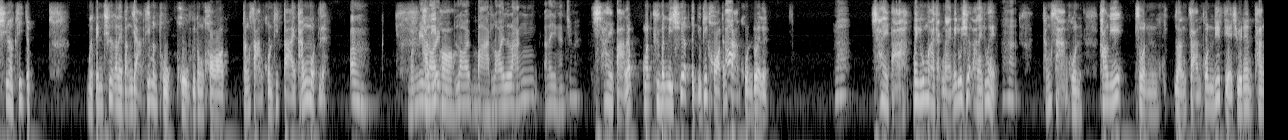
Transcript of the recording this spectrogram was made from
เชือกที่จะ เหมือนเป็นเชือกอะไรบางอย่างที่มันถูกผูกอยู่ตรงคอทั้งสามคนที่ตายทั้งหมดเลย เออมันมีคราวรนี้อยพอ รอยบาดรอยลังอะไรอย่างนั้นใช่ไหม ใช่ป่ะแล้วมันคือมันมีเชือกติดอยู่ที่คอทั้งเอ้า สามคนด้วยเลย เหรอใช่ป่ะไม่รู้มาจากไหน ไม่รู้เชือกอะไรด้วย ฮะทั้งสามคน คราวนี้ส่วนหลังสามคนที่เสียชีวิตเนี่ยทาง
